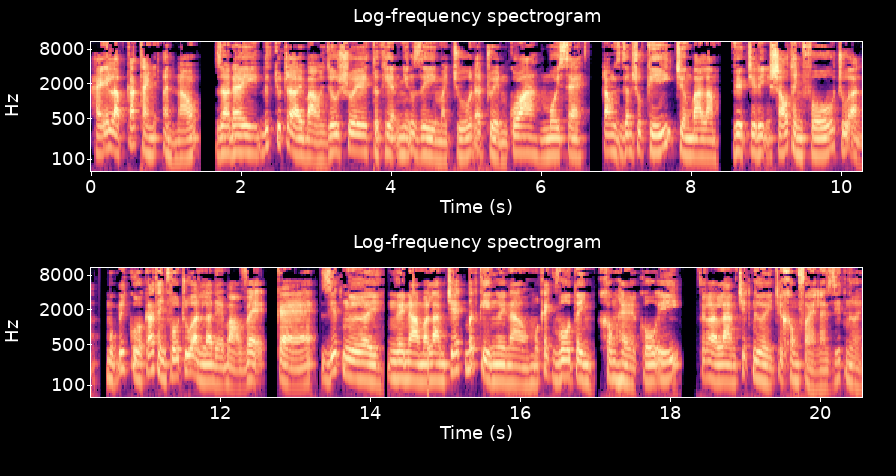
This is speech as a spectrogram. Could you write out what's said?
Hãy lập các thành ẩn náu. Giờ đây, Đức Chúa Trời bảo Joshua thực hiện những gì mà Chúa đã truyền qua môi xe. Trong dân số ký chương 35, việc chỉ định 6 thành phố trú ẩn. Mục đích của các thành phố trú ẩn là để bảo vệ kẻ giết người, người nào mà làm chết bất kỳ người nào một cách vô tình, không hề cố ý, tức là làm chết người chứ không phải là giết người.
